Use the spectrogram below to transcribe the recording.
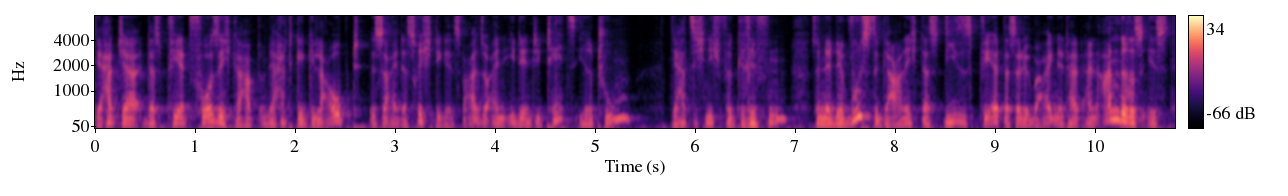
der hat ja das Pferd vor sich gehabt und der hat geglaubt, es sei das Richtige. Es war also ein Identitätsirrtum. Der hat sich nicht vergriffen, sondern der wusste gar nicht, dass dieses Pferd, das er übereignet hat, ein anderes ist,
